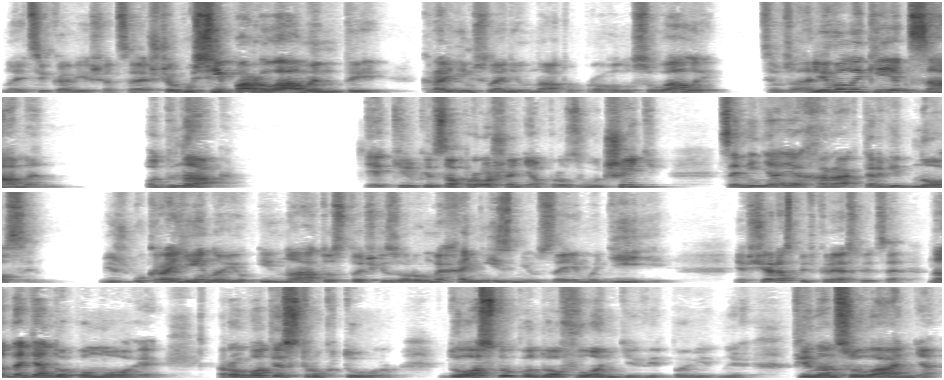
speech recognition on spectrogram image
найцікавіше це, щоб усі парламенти країн-членів НАТО проголосували. Це взагалі великий екзамен. Однак, як тільки запрошення прозвучить, це міняє характер відносин між Україною і НАТО з точки зору механізмів взаємодії. Я ще раз підкреслюю це: надання допомоги, роботи структур, доступу до фондів відповідних, фінансування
